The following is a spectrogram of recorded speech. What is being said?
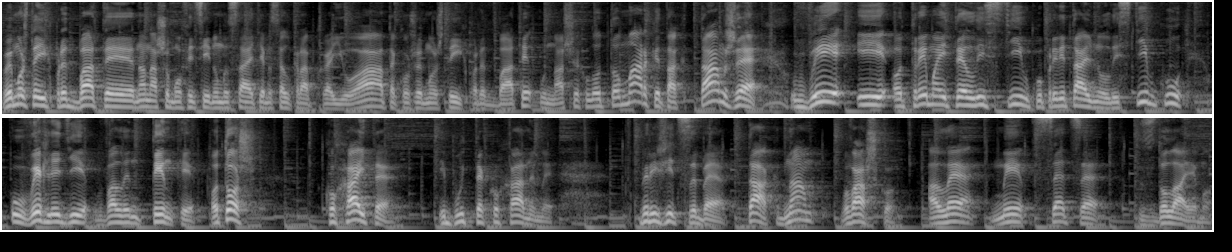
Ви можете їх придбати на нашому офіційному сайті msl.ua, також ви можете їх придбати у наших лотомаркетах. Там же ви і отримаєте листівку, привітальну листівку у вигляді Валентинки. Отож, Кохайте і будьте коханими. Бережіть себе. Так, нам важко, але ми все це здолаємо,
